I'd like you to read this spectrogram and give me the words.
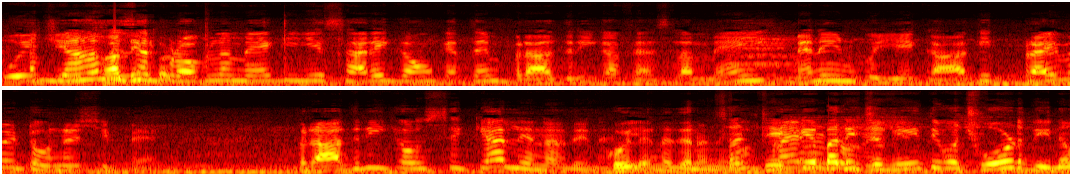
कोई यहाँ पे सर प्रॉब्लम है कि ये सारे गाँव कहते हैं बरादरी का फैसला। मैं मैंने इनको ये कहा कि प्राइवेट ओनरशिप है। बरादरी का उससे क्या लेना देना कोई लेना देना नहीं। ठेके वाली ज़मीन थी वो छोड़ दी ना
